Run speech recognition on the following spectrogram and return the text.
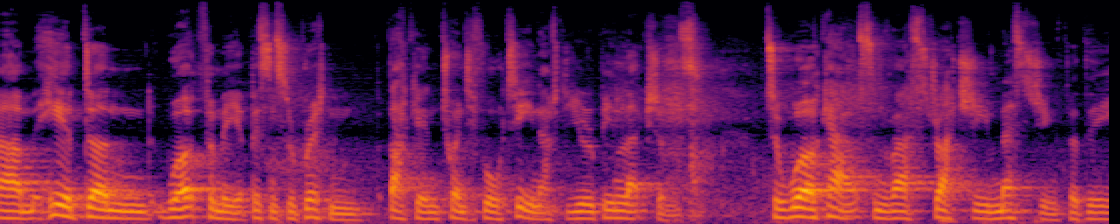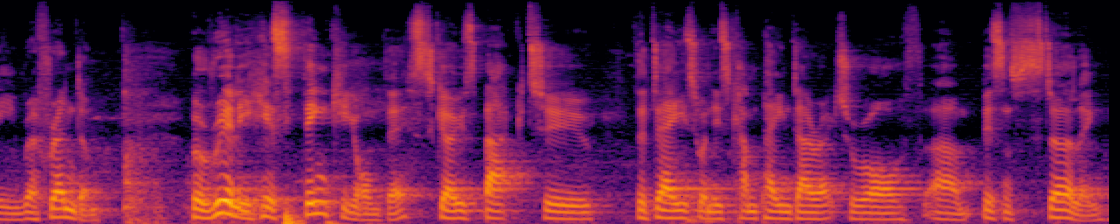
Um, he had done work for me at Business of Britain back in 2014 after the European elections to work out some of our strategy messaging for the referendum. But really, his thinking on this goes back to the days when he's campaign director of um, Business Sterling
